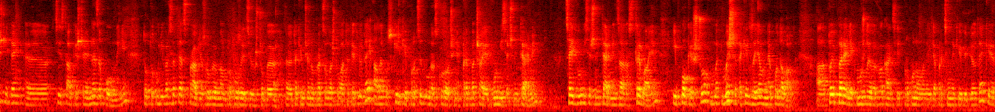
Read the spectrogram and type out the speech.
сьогоднішній день е, ці ставки ще не заповнені. Тобто університет справді зробив нам пропозицію, щоб е, таким чином працевлаштувати тих людей, але оскільки процедура скорочення передбачає двомісячний термін, цей двомісячний термін зараз триває, і поки що ми, ще таких заяв не подавали. А той перелік можливих вакансій, пропонованих для працівників бібліотеки,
